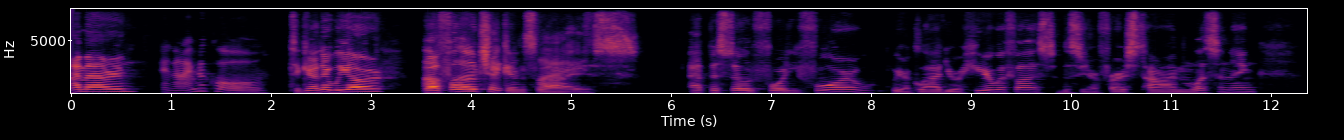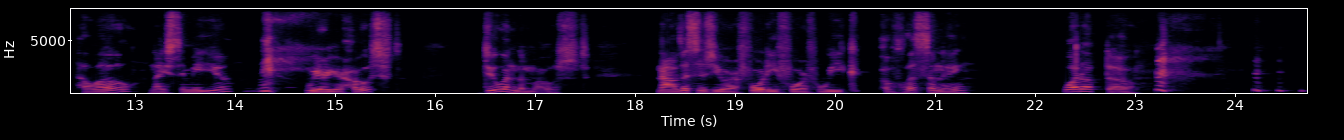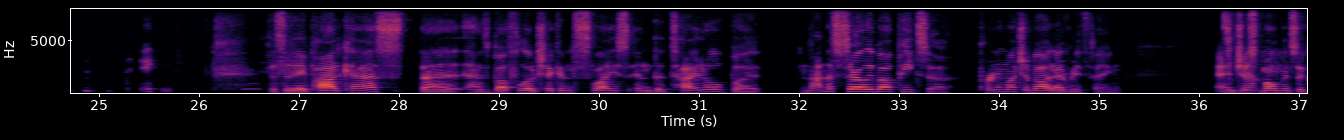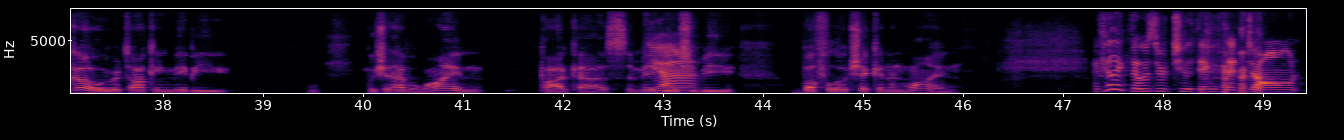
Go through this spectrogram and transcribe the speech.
Hello and welcome. I'm Aaron. And I'm Nicole. Together we are Buffalo, Buffalo Chicken, Chicken Slice. Slice. Episode 44. We are glad you're here with us. This is your first time listening. Hello, nice to meet you. We are your host, doing the most. Now, this is your 44th week of listening. What up, though? This is a podcast that has Buffalo Chicken Slice in the title, but not necessarily about pizza. Pretty much about everything. And just Yep. moments ago, we were talking maybe we should have a wine podcast, and maybe it should be buffalo chicken and wine. I feel like those are two things that don't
